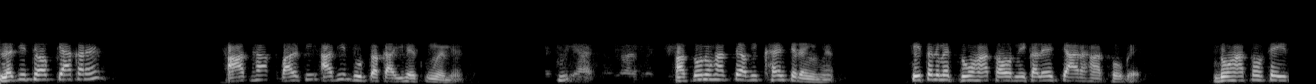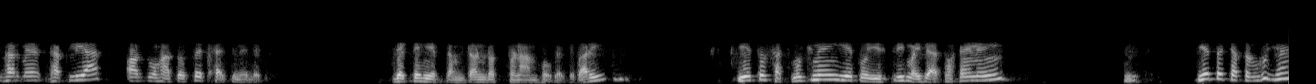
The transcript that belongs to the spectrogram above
लज्जित अब क्या करें? आधा बाल्टी आधी दूर तक आई है कुएँ में। अब दोनों हाथ से अभी खेच रही हैं। इतने में दो हाथ और निकले, चार हाथ हो गए। दो हाथों से इधर में ढक लिया और दो हाथों से खींचने लगे। देखते ही एकदम दंडक प्रणाम हो गए भाई ये तो सचमुच में ये तो स्त्री महिला तो है नहीं। ये तो चतुर्भुज है।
